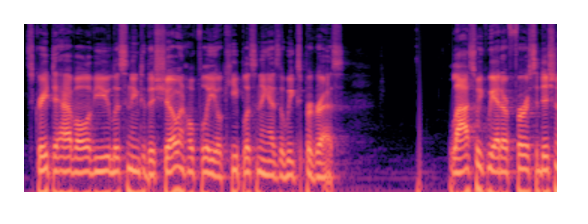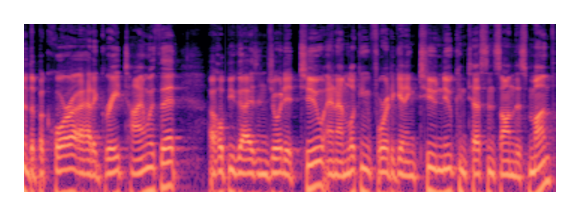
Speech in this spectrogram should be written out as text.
It's great to have all of you listening to the show, and hopefully, you'll keep listening as the weeks progress. Last week, we had our first edition of the Pecora. I had a great time with it. I hope you guys enjoyed it too, and I'm looking forward to getting two new contestants on this month.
